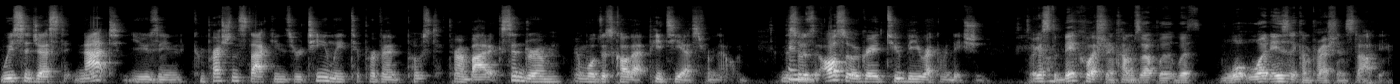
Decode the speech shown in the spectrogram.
we suggest not using compression stockings routinely to prevent post thrombotic syndrome, and we'll just call that PTS from now on. This And- was also a grade 2B recommendation. so i guess the big question comes up with with what, what is a compression stocking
